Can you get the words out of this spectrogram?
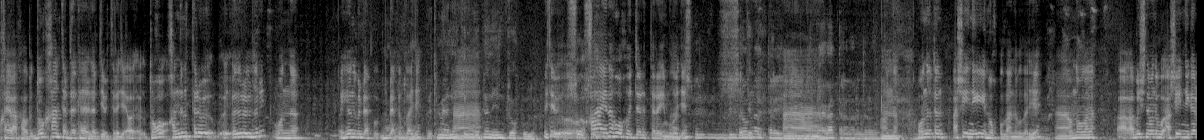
хайва хал. Док хантер дә кәләләр дип тирә. Тогы хандык тирә өлөрөлдәр, онны Ихен бибәк бибәк булады. жоқ хох ашый хох обычно аны ашый нигә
